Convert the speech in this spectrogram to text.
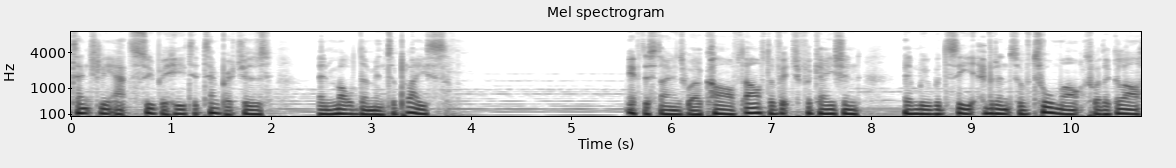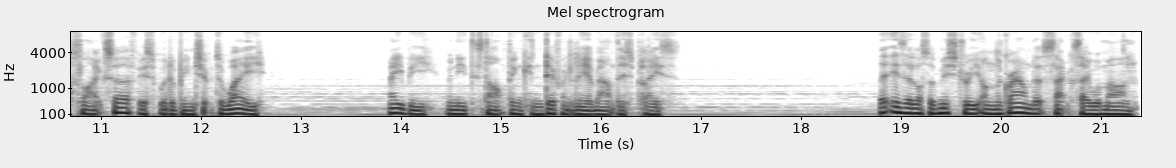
potentially at superheated temperatures, then mould them into place. If the stones were carved after vitrification, then we would see evidence of tool marks where the glass-like surface would have been chipped away. Maybe we need to start thinking differently about this place. There is a lot of mystery on the ground at Sacsayhuaman,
